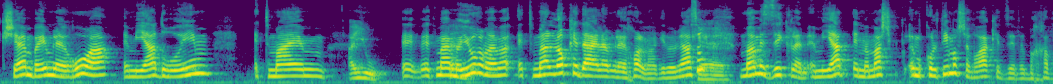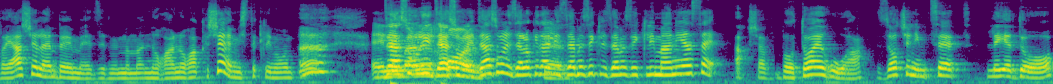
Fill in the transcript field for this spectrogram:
כשהם באים לאירוע, הם מיד רואים את מה הם... היו. את מה הם היו, את מה לא כדאי להם לאכול, נגיד במילה הזו, כן. מה מזיק להם. הם מיד, הם ממש, הם קולטים עכשיו רק את זה, ובחוויה שלהם באמת זה נורא נורא קשה, הם מסתכלים, אומרים, אה, זה אסור לי, זה אסור לי, זה אסור לי, זה לא כדאי לי, כן. זה מזיק לי, זה מזיק לי, מה אני אעשה? עכשיו, באותו אירוע, זאת שנמצאת לידו,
